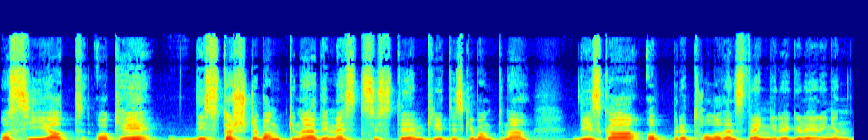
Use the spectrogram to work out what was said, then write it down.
å si at ok, de største bankene, de mest systemkritiske bankene, de skal opprettholde den strenge reguleringen.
